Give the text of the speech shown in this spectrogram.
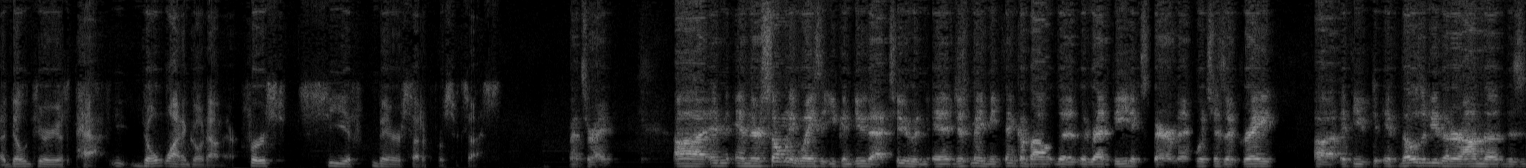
a deleterious path. You don't want to go down there. First, see if they're set up for success. That's right. Uh, and, and there's so many ways that you can do that too. And, and it just made me think about the, the red bead experiment, which is a great, uh, if you, if those of you that are on the, this,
